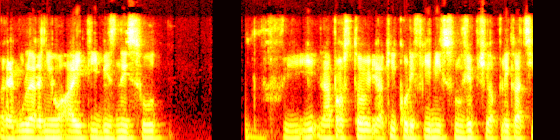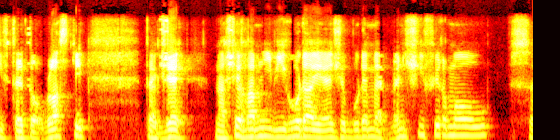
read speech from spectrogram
regulárního IT biznisu, naprosto jakýkoliv jiných služeb či aplikací v této oblasti. Takže naše hlavní výhoda je, že budeme menší firmou s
